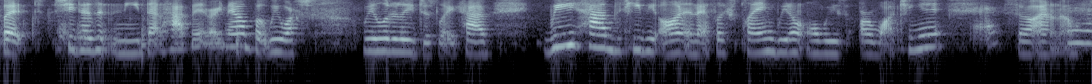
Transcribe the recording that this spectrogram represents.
but she doesn't need that habit right now. But we watch, we literally just like have we have the TV on and Netflix playing. We don't always are watching it. So I don't know.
